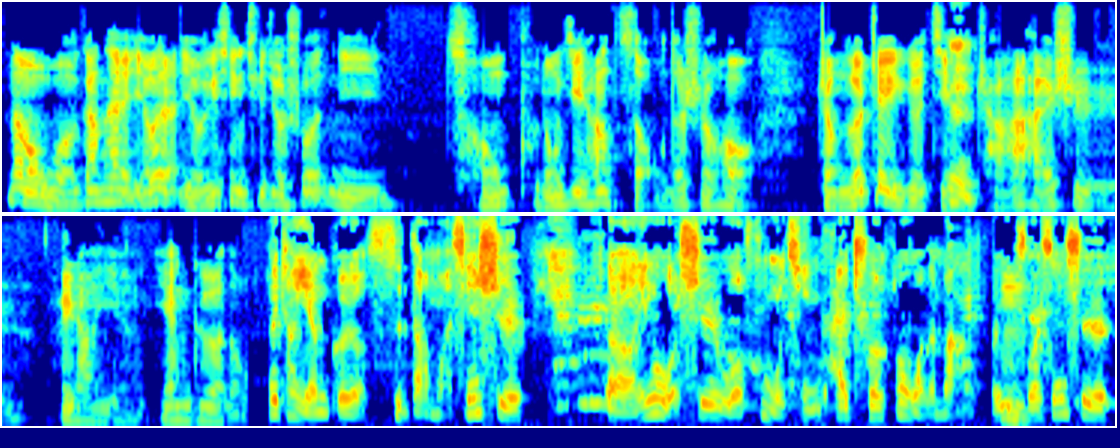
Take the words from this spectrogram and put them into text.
那我刚才有点有一个兴趣，就是说你从浦东机场走的时候，整个这个检查还是。非常严严格的，非常严格，有四道嘛。先是，呃，因为我是我父母亲开车送我的嘛，所以说先是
